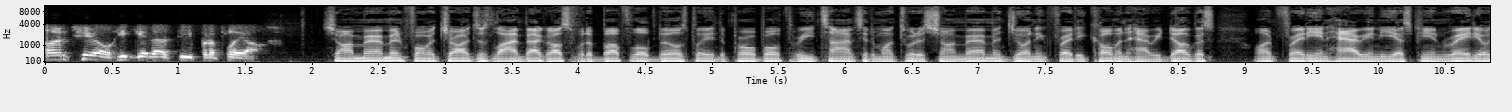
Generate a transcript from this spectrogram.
until he get us deep in the playoffs. Shawne Merriman, former Chargers linebacker, also for the Buffalo Bills, played the Pro Bowl three times. Hit him on Twitter, Shawne Merriman, joining Freddie Coleman and Harry Douglas on Freddie and Harry and ESPN Radio.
